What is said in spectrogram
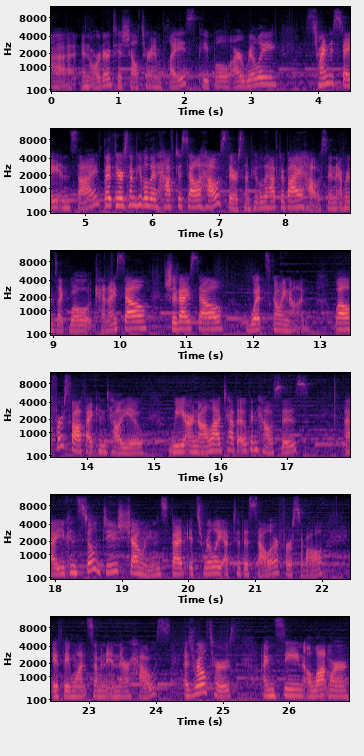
uh, an order to shelter in place. People are really trying to stay inside. But there are some people that have to sell a house. There are some people that have to buy a house. And everyone's like, well, can I sell? Should I sell? What's going on? Well, first off, I can tell you, we are not allowed to have open houses. Uh, you can still do showings, but it's really up to the seller, first of all, if they want someone in their house. As realtors, I'm seeing a lot more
